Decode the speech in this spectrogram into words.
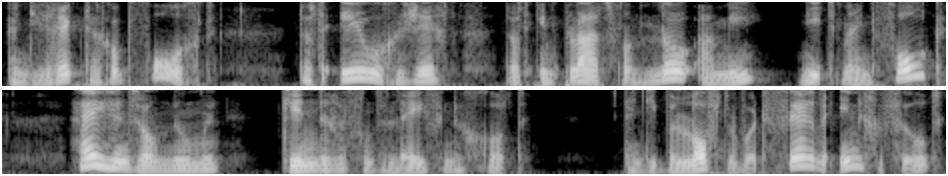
En direct daarop volgt dat de eeuwige zegt dat in plaats van lo ami, niet mijn volk, hij hen zal noemen kinderen van de levende God. En die belofte wordt verder ingevuld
